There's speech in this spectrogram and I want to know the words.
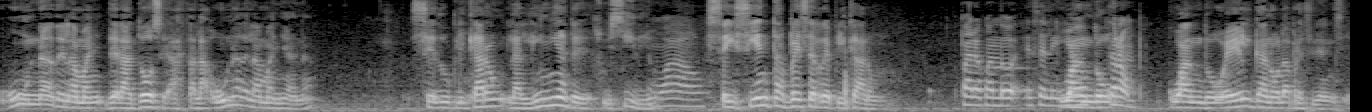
una de, la de las 12 hasta la una de la mañana se duplicaron las líneas de suicidio. Wow. 600 veces replicaron Para cuando se leyó cuando, Trump. Cuando él ganó la presidencia.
